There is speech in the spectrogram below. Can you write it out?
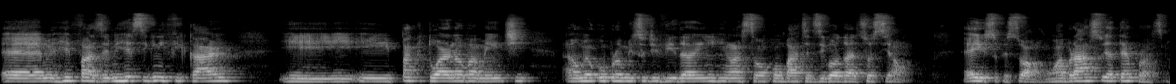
é, me refazer, me ressignificar e, e pactuar novamente ao meu compromisso de vida em relação ao combate à desigualdade social. É isso, pessoal. Um abraço e até a próxima.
